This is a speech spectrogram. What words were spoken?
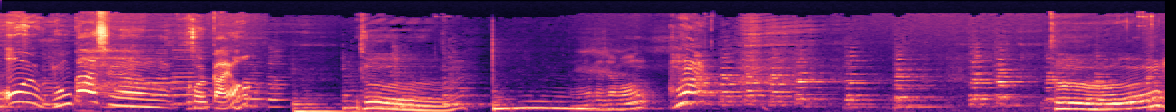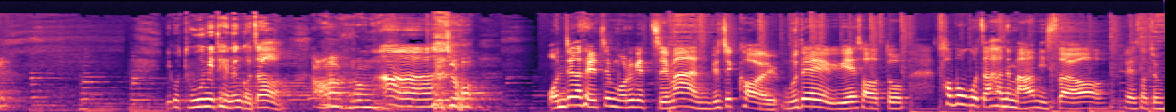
어, 요가 하시는 걸까요? 둘. 둘. 이거 도움이 되는 거죠? 아, 그럼. 아. 되죠. 언제가 될진 모르겠지만 뮤지컬 무대 위에서 또 서보고자 하는 마음이 있어요. 그래서 좀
